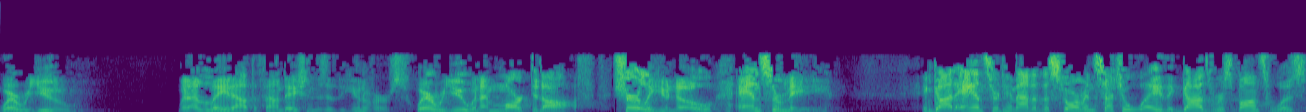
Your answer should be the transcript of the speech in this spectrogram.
Where were you when I laid out the foundations of the universe? Where were you when I marked it off? Surely you know. Answer me. And God answered him out of the storm in such a way that God's response was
